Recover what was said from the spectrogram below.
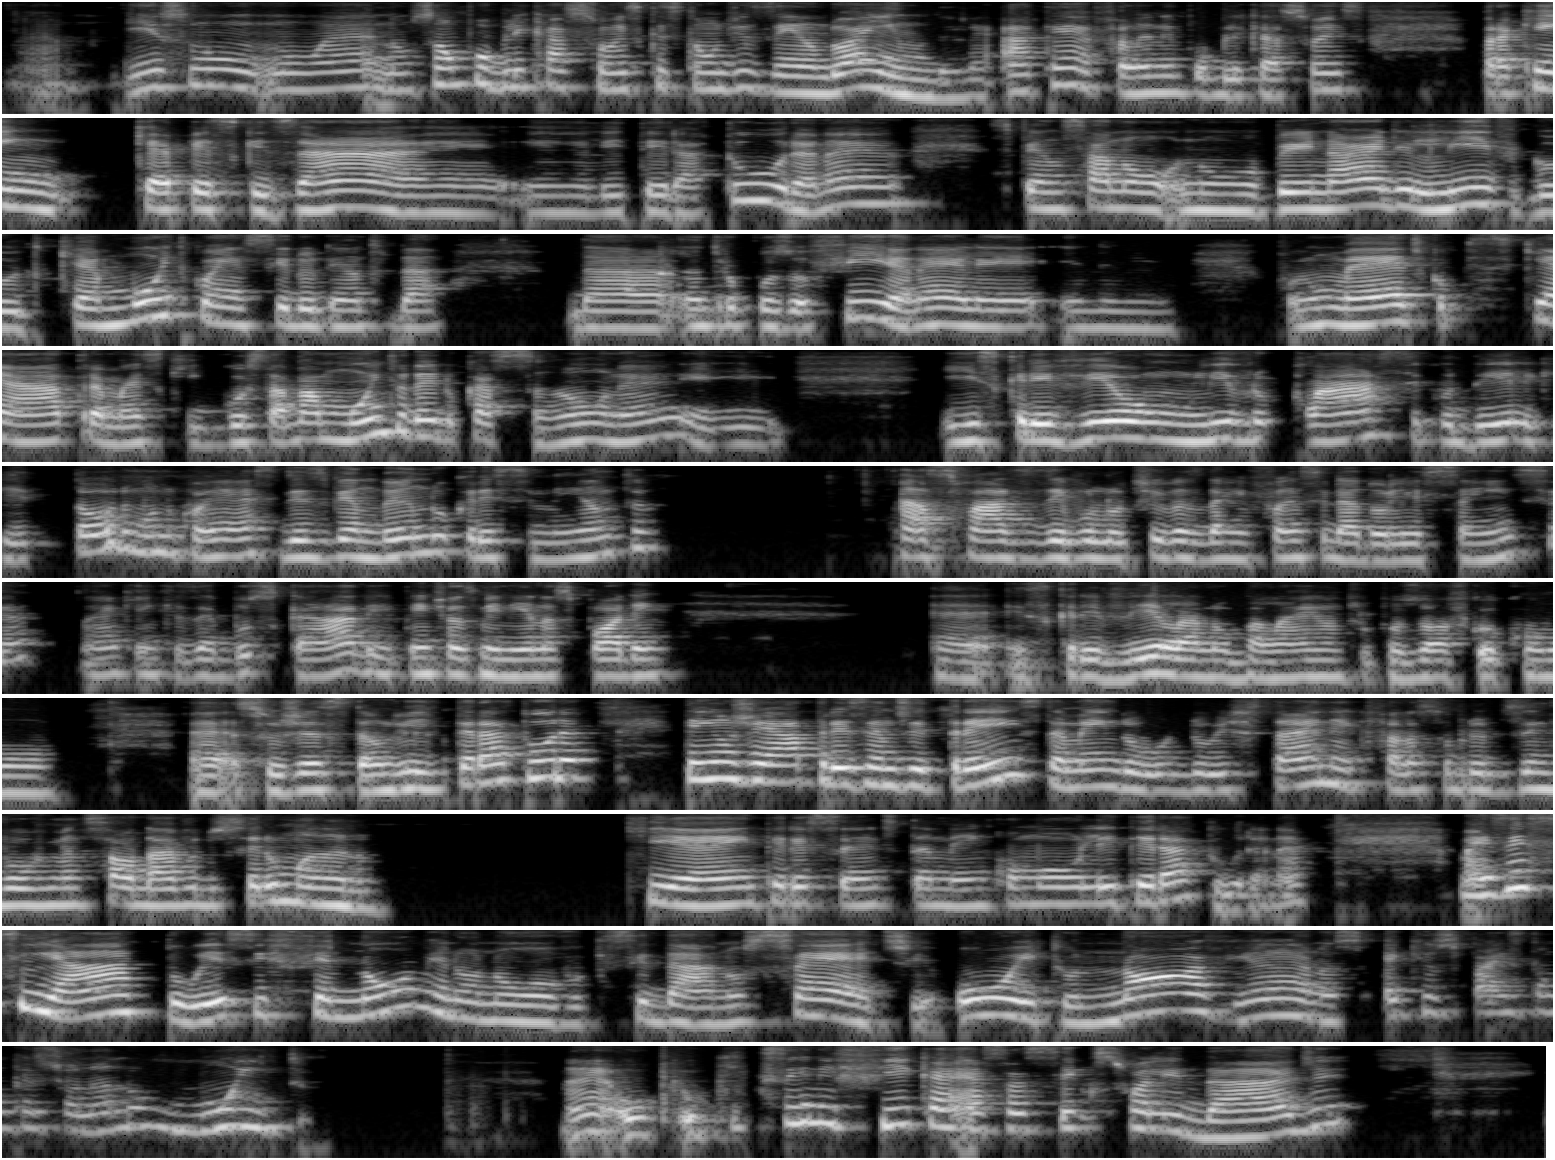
Né? Isso não, não, é, não são publicações que estão dizendo ainda. Né? Até falando em publicações, para quem quer pesquisar em, em, literatura, né? Se pensar no, no Bernard Livegood, que é muito conhecido dentro da, da antroposofia, né? Ele, ele foi um médico psiquiatra, mas que gostava muito da educação, né? E, e escreveu um livro clássico dele, que todo mundo conhece, Desvendando o Crescimento, as fases evolutivas da infância e da adolescência, né, quem quiser buscar, de repente as meninas podem é, escrever lá no Balaio Antroposófico como é, sugestão de literatura. Tem o GA 303, também do, do Steiner, que fala sobre o desenvolvimento saudável do ser humano, que é interessante também como literatura, né? Mas esse ato, esse fenômeno novo que se dá nos sete, oito, nove anos, é que os pais estão questionando muito, né? O, o que significa essa sexualidade,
